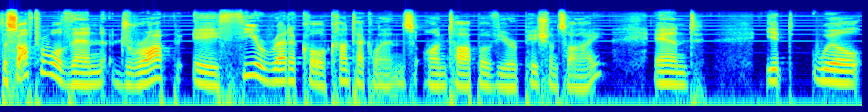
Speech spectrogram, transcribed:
The software will then drop a theoretical contact lens on top of your patient's eye and it will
